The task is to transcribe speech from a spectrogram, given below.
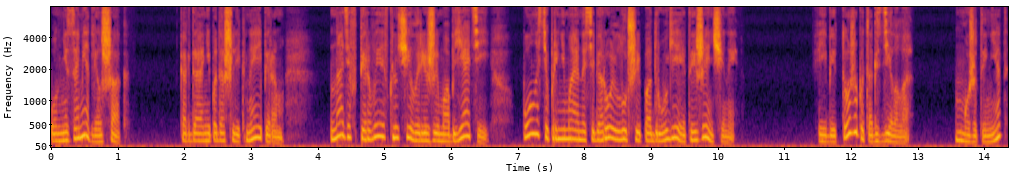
он не замедлил шаг. Когда они подошли к Нейперам, Надя впервые включила режим объятий, полностью принимая на себя роль лучшей подруги этой женщины. Фиби тоже бы так сделала? Может и нет,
